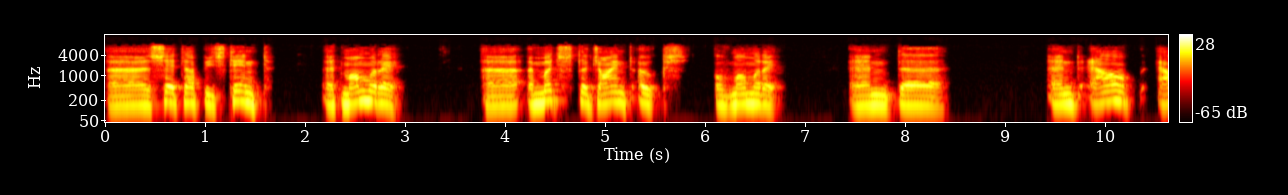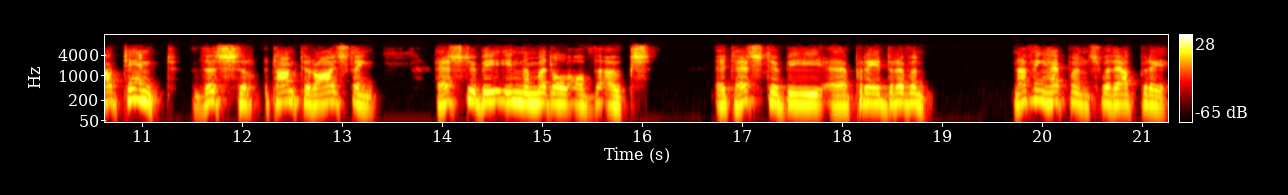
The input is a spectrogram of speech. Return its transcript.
uh, set up his tent at Mamre uh, amidst the giant oaks of Mamre. And uh, and our our tent, this time to rise thing, has to be in the middle of the oaks. It has to be uh, prayer driven. Nothing happens without prayer.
